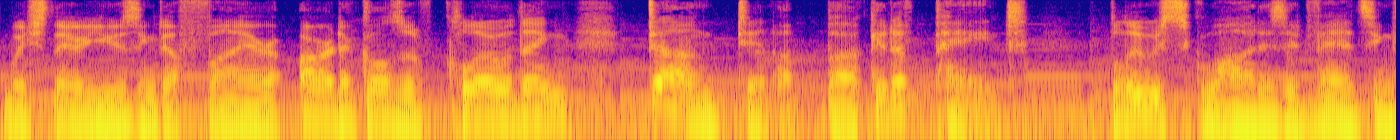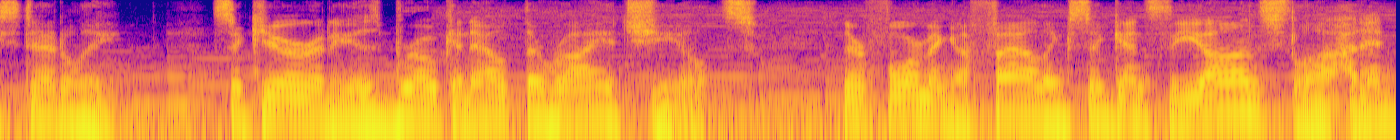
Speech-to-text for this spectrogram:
which they're using to fire articles of clothing dunked in a bucket of paint. Blue Squad is advancing steadily. Security has broken out the riot shields. They're forming a phalanx against the onslaught, and.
